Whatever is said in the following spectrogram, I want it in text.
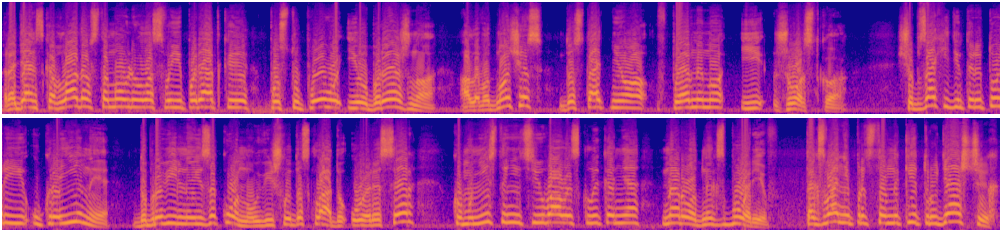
радянська влада встановлювала свої порядки поступово і обережно, але водночас достатньо впевнено і жорстко. Щоб західні території України добровільно і законно увійшли до складу УРСР, комуністи ініціювали скликання народних зборів. Так звані представники трудящих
